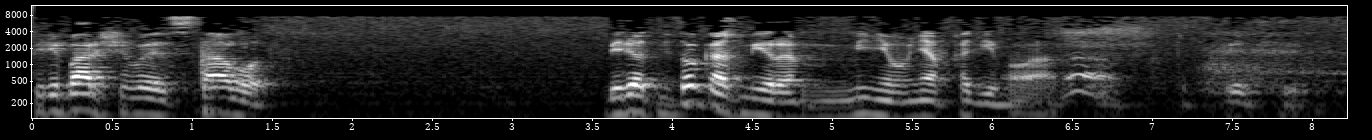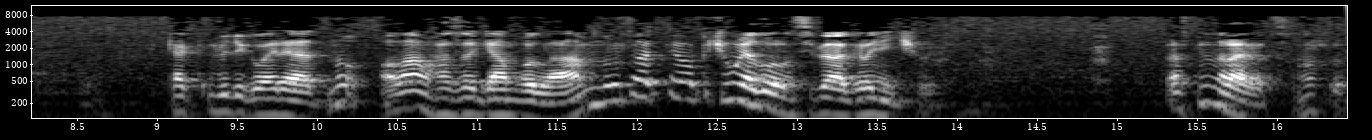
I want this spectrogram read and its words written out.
перебарщивает с тавод. Берет не только от мира минимум необходимого, а, как люди говорят, ну, Алам Хазагам Улам, нужно от него, почему я должен себя ограничивать? Раз мне нравится, ну что,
